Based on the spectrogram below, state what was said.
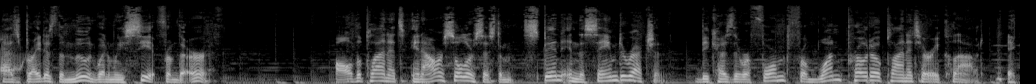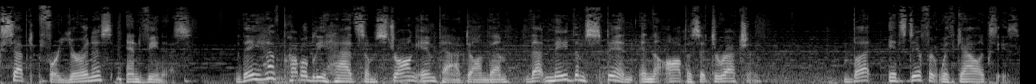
as bright as the moon when we see it from the Earth. All the planets in our solar system spin in the same direction because they were formed from one protoplanetary cloud, except for Uranus and Venus. They have probably had some strong impact on them that made them spin in the opposite direction. But it's different with galaxies.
